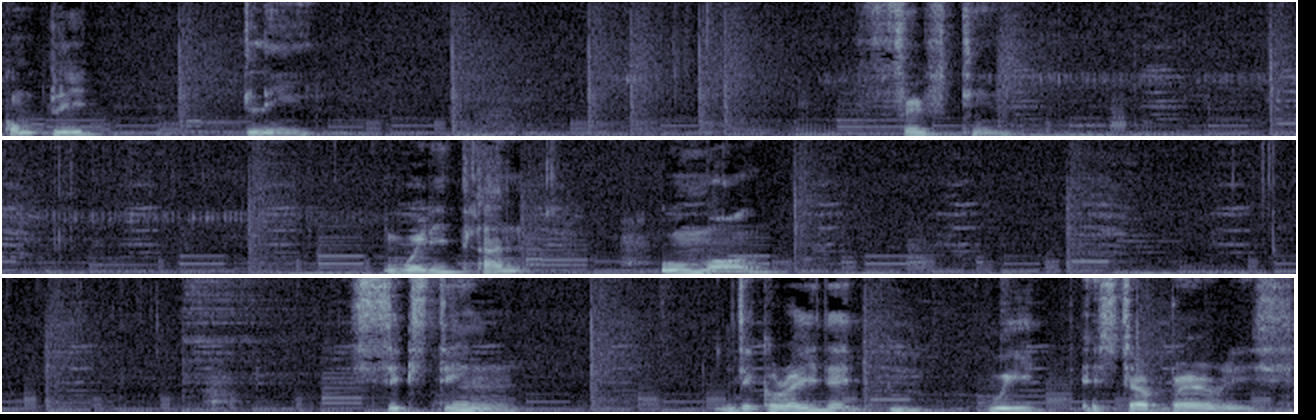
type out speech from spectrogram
completely. Fifteen. Wet it and umol. 16. Decorated with strawberries.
